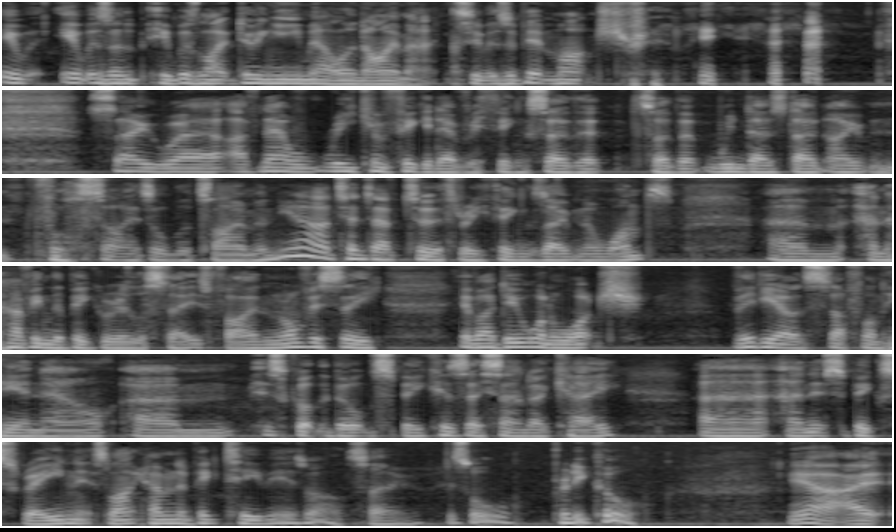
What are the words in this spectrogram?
it it was a it was like doing email in IMAX. It was a bit much really. So uh, I've now reconfigured everything so that so that Windows don't open full size all the time. And yeah, I tend to have two or three things open at once. Um, and having the big real estate is fine. And obviously, if I do want to watch video and stuff on here now, um, it's got the built-in speakers; they sound okay, uh, and it's a big screen. It's like having a big TV as well. So it's all pretty cool. Yeah, I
